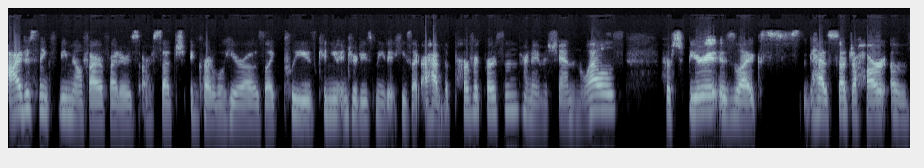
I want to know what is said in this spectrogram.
I just think female firefighters are such incredible heroes. Like, please, can you introduce me to? He's like, I have the perfect person. Her name is Shannon Wells. Her spirit is like has such a heart of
